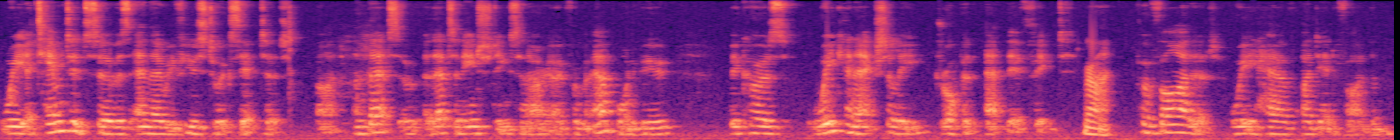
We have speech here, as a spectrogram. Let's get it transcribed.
we attempted service and they refused to accept it, right? And that's a, that's an interesting scenario from our point of view because we can actually drop it at their feet Right. provided we have identified them.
